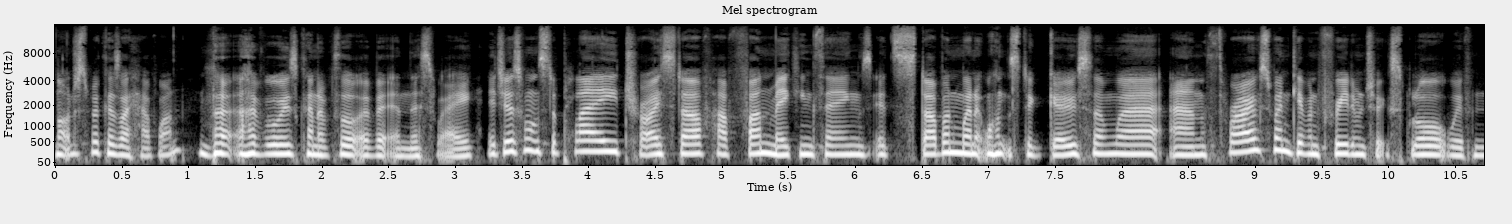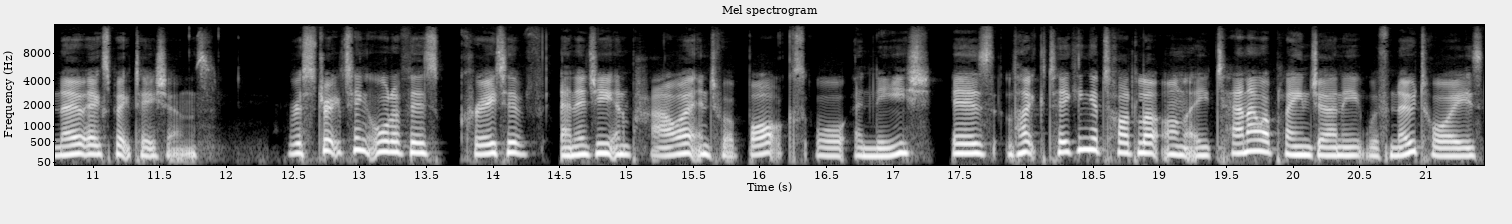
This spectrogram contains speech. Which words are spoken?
not just because I have one, but I've always kind of thought of it in this way. It just wants to play, try stuff, have fun making things. It's stubborn when it wants to go somewhere and thrives when given freedom to explore with no expectations. Restricting all of this creative energy and power into a box or a niche is like taking a toddler on a 10 hour plane journey with no toys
